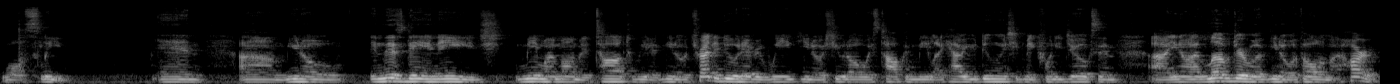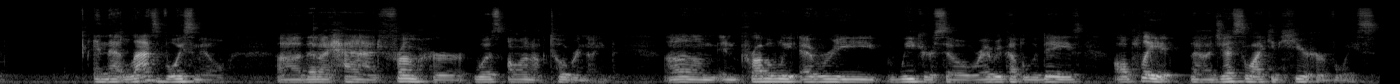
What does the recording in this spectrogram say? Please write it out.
while asleep. And, um, you know, in this day and age, me and my mom had talked. We had, you know, tried to do it every week. You know, she would always talk with me like, "How are you doing?" She'd make funny jokes, and uh, you know, I loved her with, you know, with all of my heart. And that last voicemail uh, that I had from her was on October 9th. Um, and probably every week or so, or every couple of days, I'll play it uh, just so I can hear her voice.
